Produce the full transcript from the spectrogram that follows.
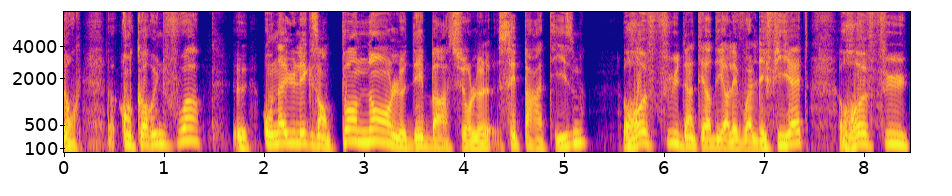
Donc, encore une fois, euh, on a eu l'exemple pendant le débat sur le séparatisme, refus d'interdire les voiles des fillettes, refus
